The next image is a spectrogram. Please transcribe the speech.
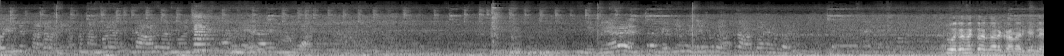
ഒഴിഞ്ഞ സ്ഥലമല്ലേ? അപ്പൊ നമ്മൾ ഇവിടെ ആൾ വരണമെങ്കിൽ അതിന്റെതായ വേറെ എത്ര വെളിയിൽ ഇതേപോലെ എത്ര ആൾക്കാരാണ് ഇവിടെ വരുന്നത്? ദൂരെ നിന്നൊക്കെ വരുന്നവരെ കാണാമായിരിക്കും അല്ലേ?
